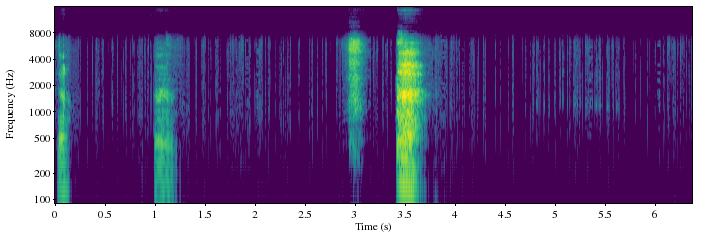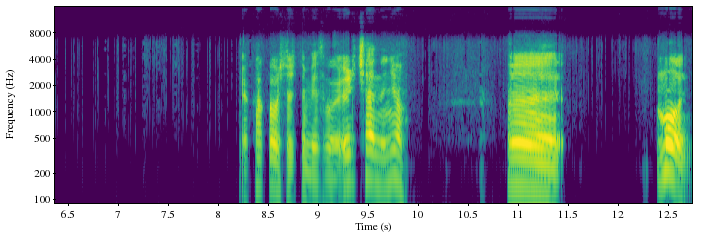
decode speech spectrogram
네. 네. 카카오 저점 매수 가격 1차는요. 어, 뭐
